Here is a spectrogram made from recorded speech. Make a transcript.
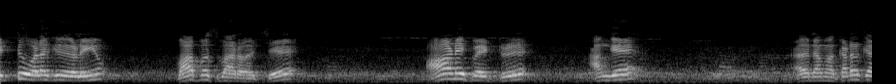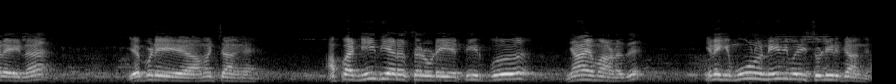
எட்டு வழக்குகளையும் வாபஸ் வர வச்சு ஆணை பெற்று அங்கே நம்ம கடற்கரையில் எப்படி அமைச்சாங்க? அப்ப நீதியரசருடைய தீர்ப்பு நியாயமானது. இன்னைக்கு மூணு நீதிபதி சொல்லியிருக்காங்க.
